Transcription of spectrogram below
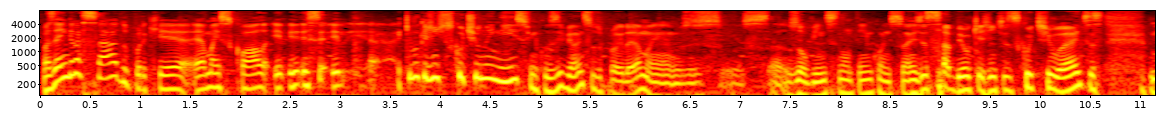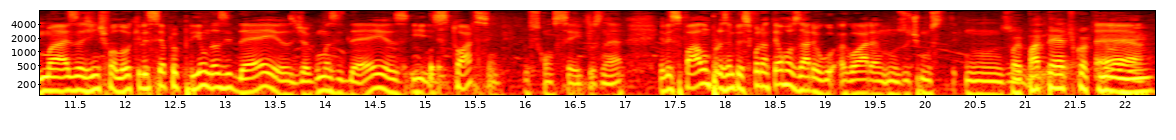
Mas é engraçado, porque é uma escola. esse- ele- aquilo que a gente discutiu no início, inclusive antes do programa, os, os- os ouvintes não têm condições de saber o que a gente discutiu antes, mas a gente falou que eles se apropriam das ideias, de algumas ideias, e distorcem os conceitos, né? Eles falam, por exemplo, eles foram até o Rosário agora, nos últimos. nos- Foi patético aquilo, É, hein?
